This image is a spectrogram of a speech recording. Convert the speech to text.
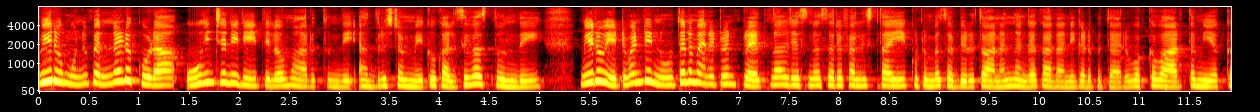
వీరు మునుపెన్నడూ కూడా ఊహించని రీతిలో మారుతుంది. అదృష్టం మీకు కలిసి వస్తుంది. మీరు ఎటువంటి నూతనమైనటువంటి ప్రయత్నాలు చేసినా సరే ఫలిస్తాయి. కుటుంబ సభ్యులతో ఆనందంగా కాలాన్ని గడుపుతారు. ఒక్క వార్త మీ యొక్క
